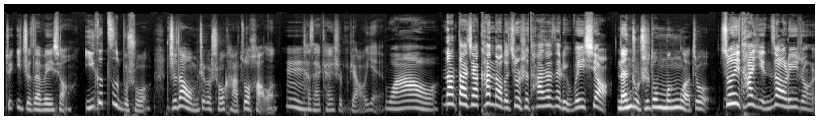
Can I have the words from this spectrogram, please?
就一直在微笑，一个字不说，直到我们这个手卡做好了，嗯她才开始表演。哇哦，那大家看到的就是她在那里微笑，男主持都懵了，就所以她营造了一种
